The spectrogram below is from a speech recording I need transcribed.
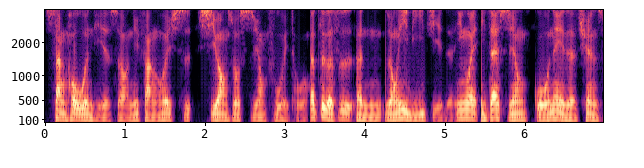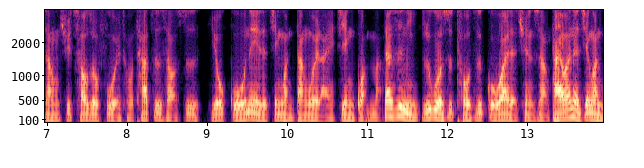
善后问题的时候，你反而会是希望说使用副委托。那这个是很容易理解的，因为你在使用国内的券商去操作副委托，它至少是由国内的监管单位来监管嘛。但是你如果是投资国外的券商，台湾的监管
